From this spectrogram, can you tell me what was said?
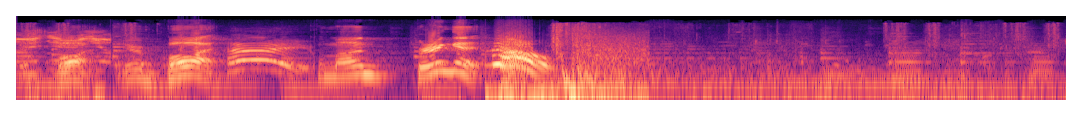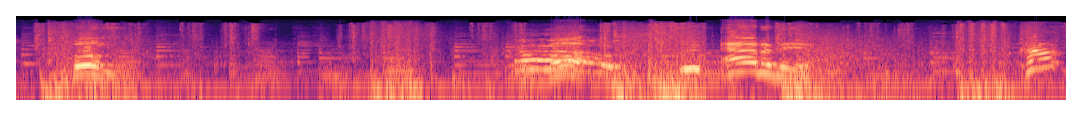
You're a bot. You're a bot. Hey! Come on. Bring it. No! Boom. Oh. Out of here! Come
